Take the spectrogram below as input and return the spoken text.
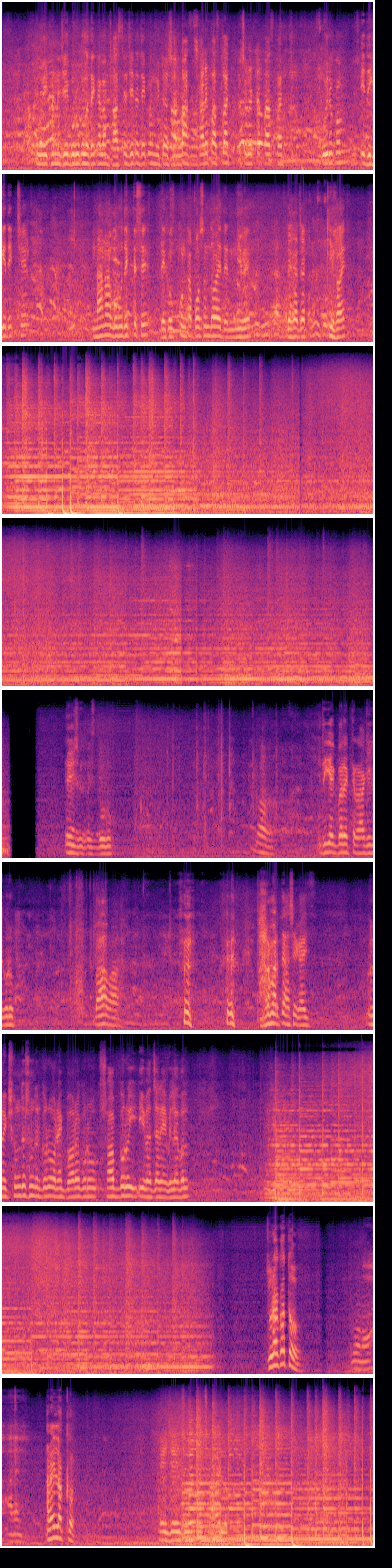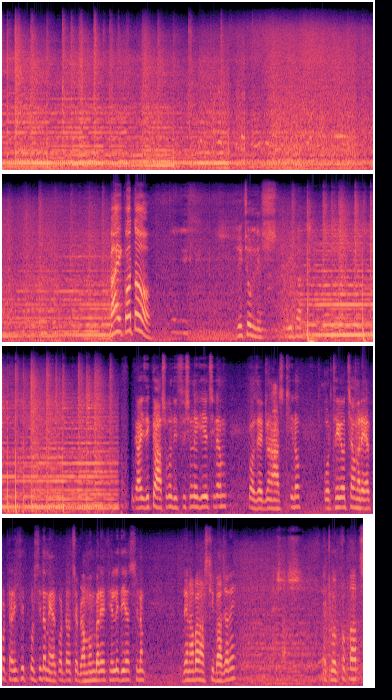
তো এখানে যে গরুগুলো দেখালাম ফার্স্টে যেটা দেখলাম, এটা পাঁচ, সাড়ে পাঁচ লাখ, পিছনে একটা পাঁচ লাখ ওই রকম এদিকে দেখছে। নানা গরু দেখতেছে দেখো কোনটা পছন্দ হয় দেন নিবে। দেখা যাক কি হয়। এই গরু এদিকে একবার একটা রাগি গরু বাবা ভার মারতে আসে গাইজ অনেক সুন্দর সুন্দর গরু অনেক বড় গরু সব গরুই এই বাজারে অ্যাভেলেবল জোড়া কত? আড়াই লক্ষ। এই যে, এই আড়াই লক্ষ। ভাই, কত? চল্লিশ গাইজ একটু আশুগঞ্জ স্টেশনে গিয়েছিলাম কজ একজন আসছিল। ওর থেকে হচ্ছে আমার এয়ারপোর্টটা রিসিভ করছিলাম এয়ারপোর্টটা হচ্ছে ব্রাহ্মণবাড়িয়ে ফেলে দিয়ে আসছিলাম। দেন আবার আসছি বাজারে। এক লক্ষ পাঁচ।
